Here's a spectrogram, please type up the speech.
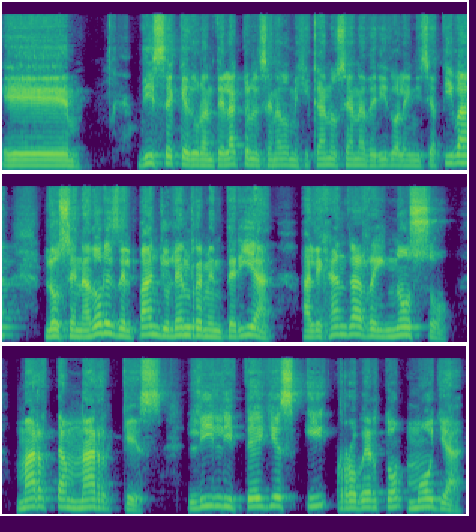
Eh, dice que durante el acto en el Senado mexicano se han adherido a la iniciativa los senadores del PAN, Yulén Rementería, Alejandra Reynoso, Marta Márquez, Lili Telles y Roberto Moya,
